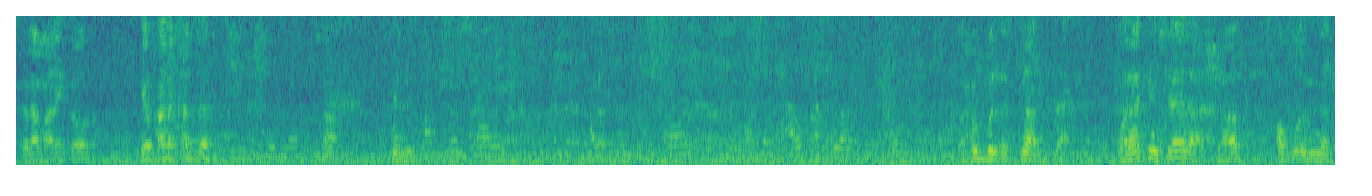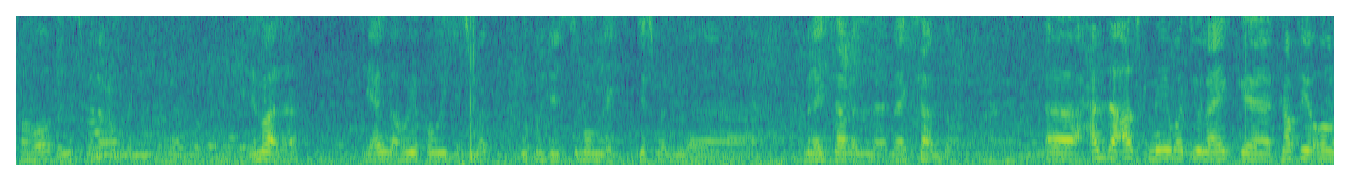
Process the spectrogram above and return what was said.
السلام عليكم كيف حالك حمزه؟ نعم تلمي أحب الإثنان ولكن شاي الأعشاب أفضل من القهوة بالنسبة لعمري. لماذا؟ لأنه يقوي جسمك يخرج السموم من الجسم ال- من أجسام من أجسام ده. me what you like uh, coffee or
